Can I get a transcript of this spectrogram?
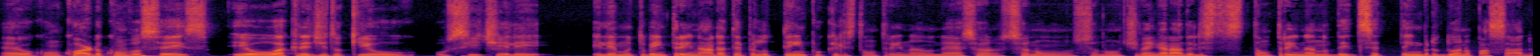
É, eu concordo com vocês. Eu acredito que o, o City ele, ele é muito bem treinado, até pelo tempo que eles estão treinando, né? Se eu, se eu não se eu não estiver enganado, eles estão treinando desde setembro do ano passado.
